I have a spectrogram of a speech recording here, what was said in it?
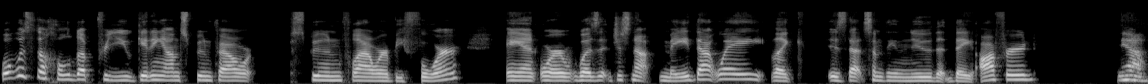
what was the holdup for you getting on Spoonflower, Spoonflower before? and or was it just not made that way like is that something new that they offered yeah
